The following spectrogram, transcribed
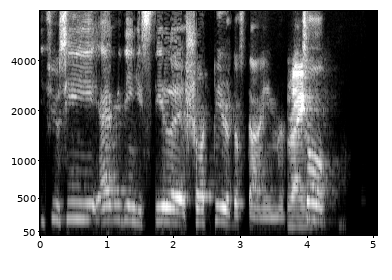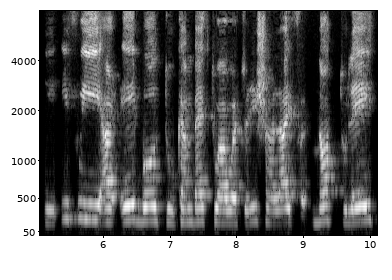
if you see everything is still a short period of time right so if we are able to come back to our traditional life not too late,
